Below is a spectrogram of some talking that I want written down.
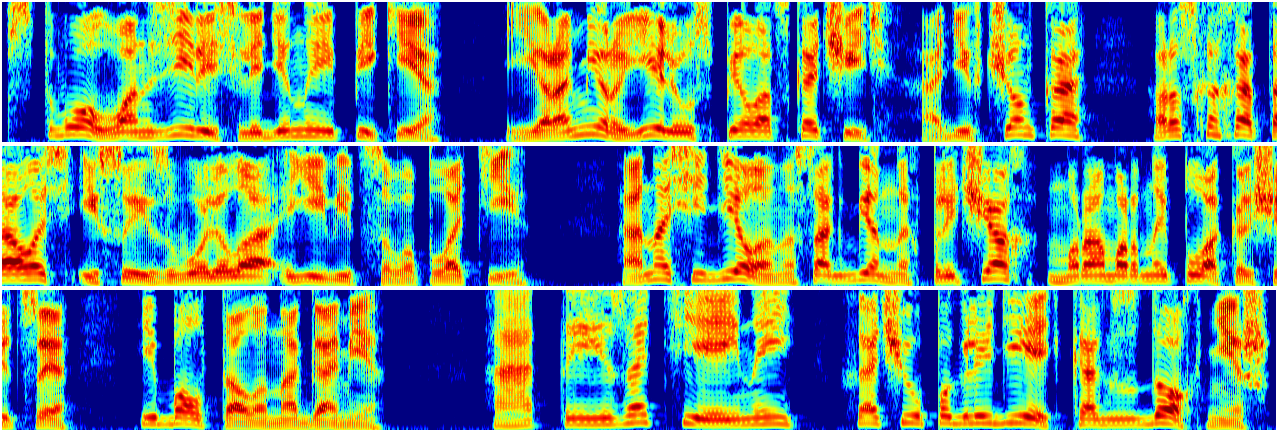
В ствол вонзились ледяные пики. Яромир еле успел отскочить, а девчонка расхохоталась и соизволила явиться во плоти. Она сидела на согбенных плечах мраморной плакальщицы и болтала ногами. «А ты затейный. Хочу поглядеть, как сдохнешь.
